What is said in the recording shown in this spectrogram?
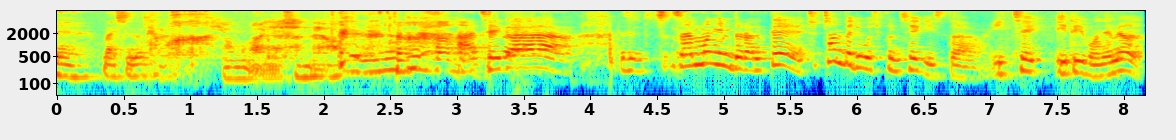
예, 마시는 거예요. 아, 연구 많이 하셨네요. 아 제가 산모님들한테 추천드리고 싶은 책이 있어요. 이 책 이름이 뭐냐면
